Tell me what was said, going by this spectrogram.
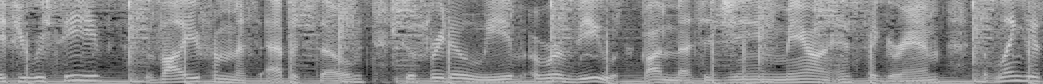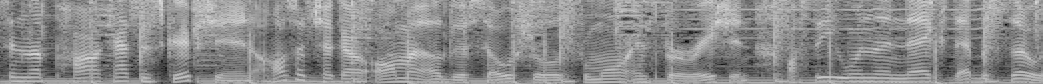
If you receive value from this episode, feel free to leave a review by messaging me on Instagram. The link is in the podcast description. Also, check out all my other socials for more inspiration. I'll see you in the next episode.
